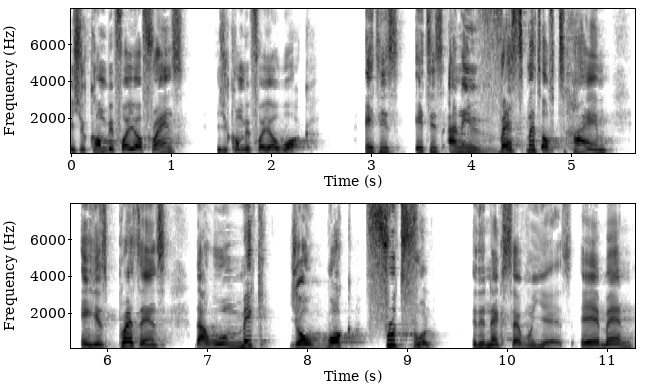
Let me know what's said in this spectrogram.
It should come before your friends, it should come before your work. It is, it is an investment of time in his presence that will make your work fruitful in the next seven years. Amen.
